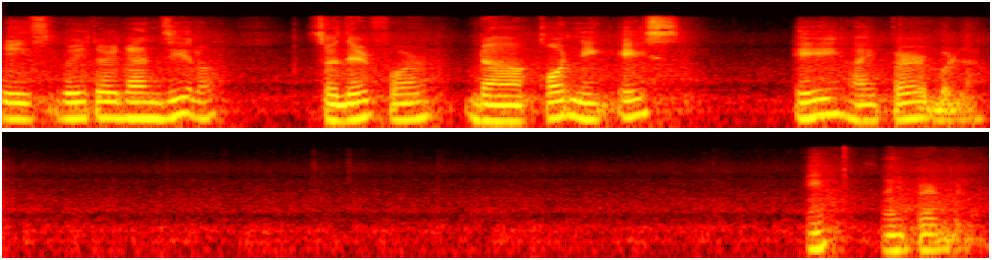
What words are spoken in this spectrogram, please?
is greater than 0, so therefore the conic is a hyperbola. Okay, hyperbola.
